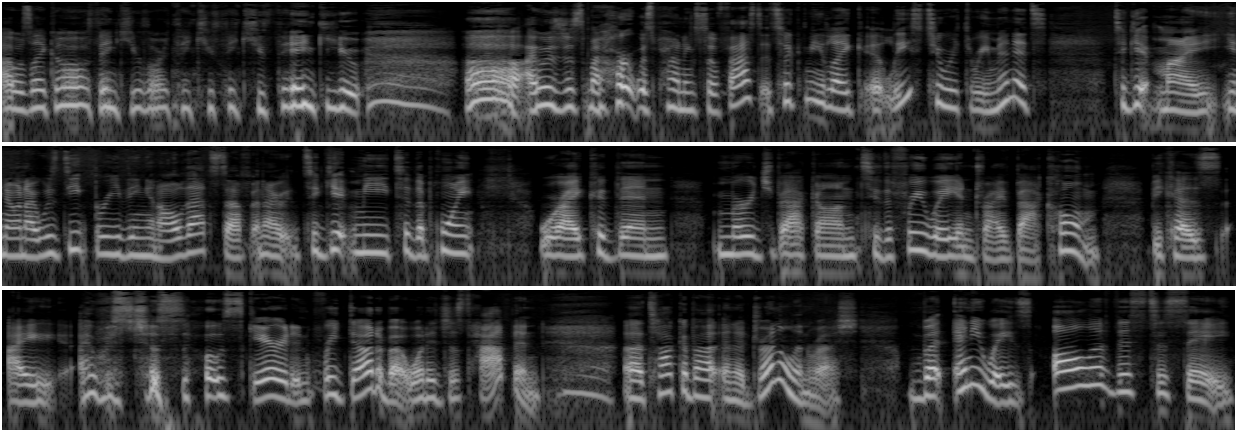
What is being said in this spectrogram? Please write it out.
I was like, oh, thank you, Lord. Thank you, thank you, thank you. Oh, I was just, my heart was pounding so fast. It took me like at least two or three minutes to get my, you know, and I was deep breathing and all that stuff. And I, to get me to the point where I could then merge back onto the freeway and drive back home because I I was just so scared and freaked out about what had just happened. Uh, talk about an adrenaline rush. But anyways, all of this to say,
